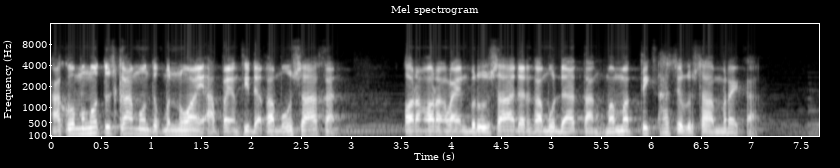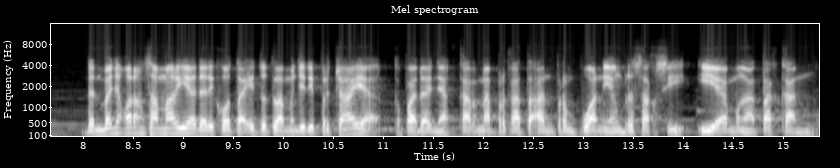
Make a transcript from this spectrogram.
Aku mengutus kamu untuk menuai apa yang tidak kamu usahakan. Orang-orang lain berusaha dan kamu datang memetik hasil usaha mereka. Dan banyak orang Samaria dari kota itu telah menjadi percaya kepadanya karena perkataan perempuan yang bersaksi. Ia mengatakan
